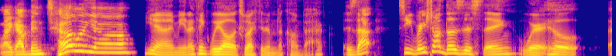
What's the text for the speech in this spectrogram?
Like I've been telling y'all. Yeah, I mean, I think we all expected him to come back. Is that see? Raysean does this thing where he'll Uh,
